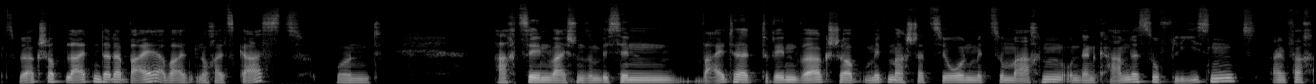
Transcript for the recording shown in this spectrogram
als Workshop-Leitender dabei, aber halt noch als Gast. Und 18 war ich schon so ein bisschen weiter drin, Workshop, Mitmachstation mitzumachen. Und dann kam das so fließend, einfach,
